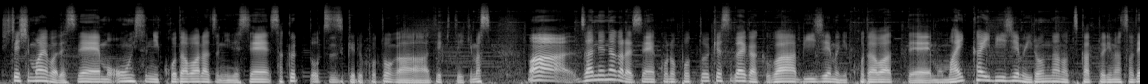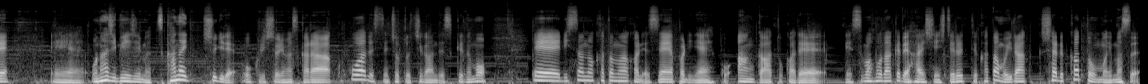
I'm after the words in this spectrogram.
してしまえばですね、もう音質にこだわらずにですね、サクッと続けることができていきます。まあ、残念ながらですね、このポッドキャスト大学は BGM にこだわって、もう毎回 BGM いろんなの使っておりますので、えー、同じ BGM は使わない主義でお送りしておりますから、ここはですね、ちょっと違うんですけども、えー、リスナーの方の中にですね、やっぱりね、こうアンカーとかで、えスマホだけで配信してるっていう方もいらっしゃるかと思います。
